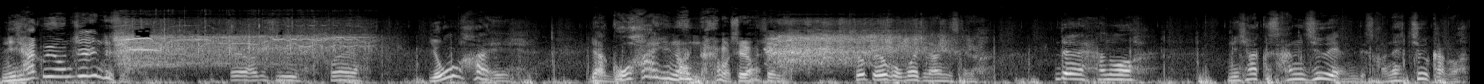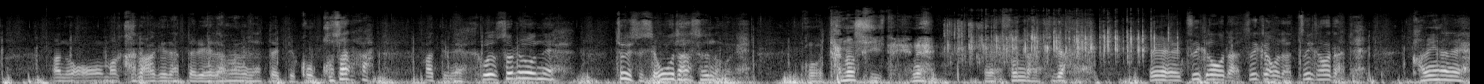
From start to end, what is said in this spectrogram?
240円ですよ。えー、私、これ、4杯、いや、5杯飲んだかもしれませんね。ちょっとよく覚えてないんですけど。で、あの、230円ですかね、中華のあのー、まあ、唐揚げだったり枝豆だったりってこう小皿があってねこれそれをねチョイスしてオーダーするのもねこう楽しいというね、えー、そんな日だから、えー、追加オーダー追加オーダー追加オーダーって紙がね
